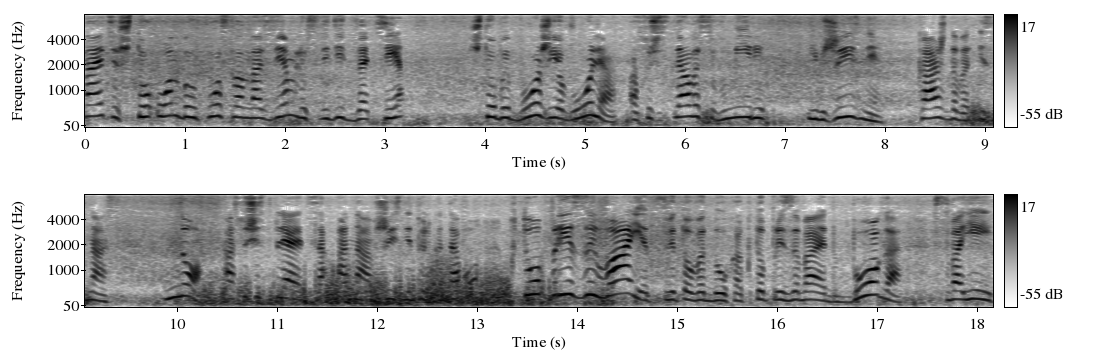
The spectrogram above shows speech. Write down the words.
знаете, что он был послан на землю следить за тем, чтобы Божья воля осуществлялась в мире и в жизни каждого из нас. Но осуществляется она в жизни только того, кто призывает Святого Духа, кто призывает Бога в своей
